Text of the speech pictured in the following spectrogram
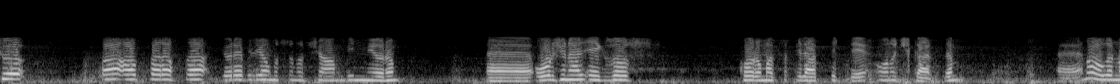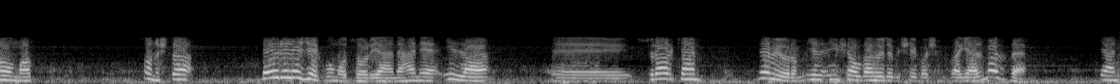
Şu sağ alt tarafta görebiliyor musunuz şu an bilmiyorum. Ee, orijinal egzoz koruması plastikti. Onu çıkarttım. Ee, ne olur ne olmaz. Sonuçta devrilecek bu motor yani. Hani illa e, sürerken demiyorum. İnşallah öyle bir şey başımıza gelmez de. Yani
